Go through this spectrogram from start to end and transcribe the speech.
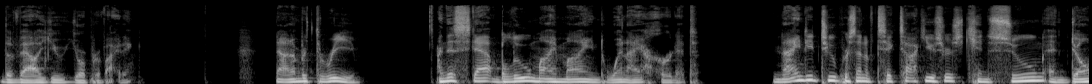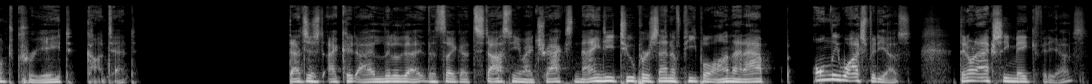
the value you're providing. Now, number three, and this stat blew my mind when I heard it 92% of TikTok users consume and don't create content. That just, I could, I literally, that's like, it stops me in my tracks. 92% of people on that app only watch videos, they don't actually make videos.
